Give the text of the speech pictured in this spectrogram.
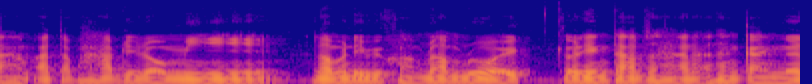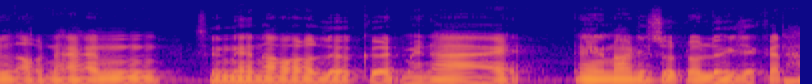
ตามอัตภาพที่เรามี เราไม่ได้มีความร่ำรวย ก็เลี้ยงตามสถานะทางการเงินเหล่านั้น ซึ่งแน่นอนว่าเราเลือกเกิดไม่ได้ แต่อย่างน้อยที่สุดเราเลือกที่จะกระท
